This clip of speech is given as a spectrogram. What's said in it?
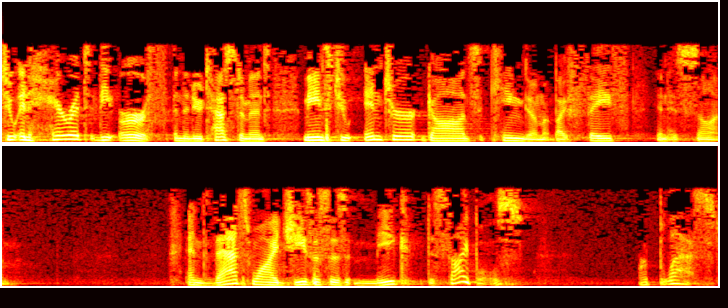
To inherit the earth in the New Testament means to enter God's kingdom by faith in His Son. And that's why Jesus' meek disciples are blessed.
